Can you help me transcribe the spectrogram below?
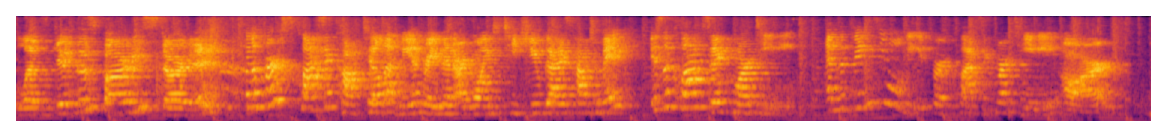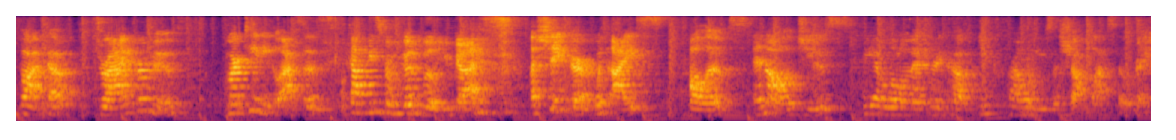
let's get this party started. the first classic cocktail that me and Raven are going to teach you guys how to make is a classic martini. And the things you will need for a classic martini are Vodka, dry vermouth, martini glasses, Got these from Goodwill, you guys. a shaker with ice, olives and olive juice. We have a little measuring cup. You could probably use a shot glass though, right?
